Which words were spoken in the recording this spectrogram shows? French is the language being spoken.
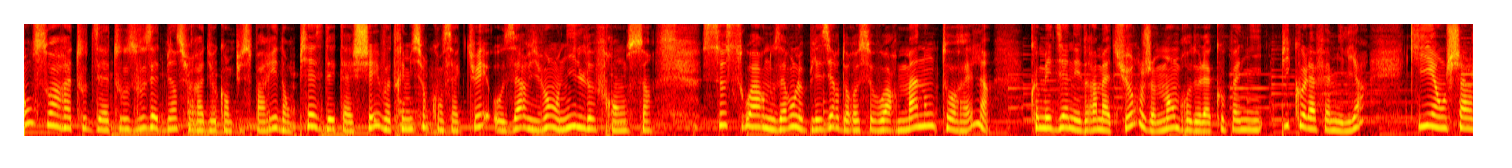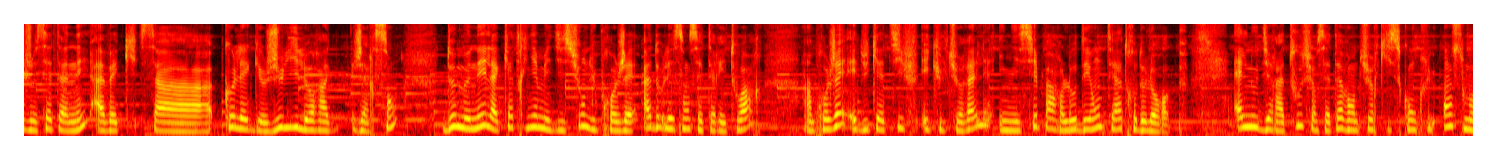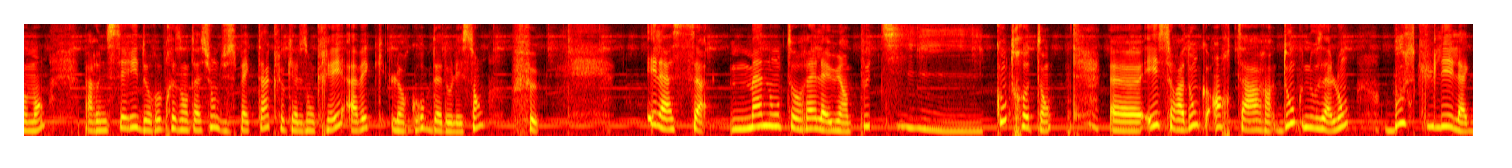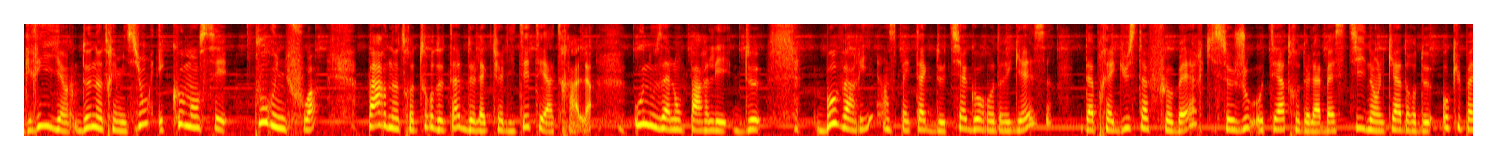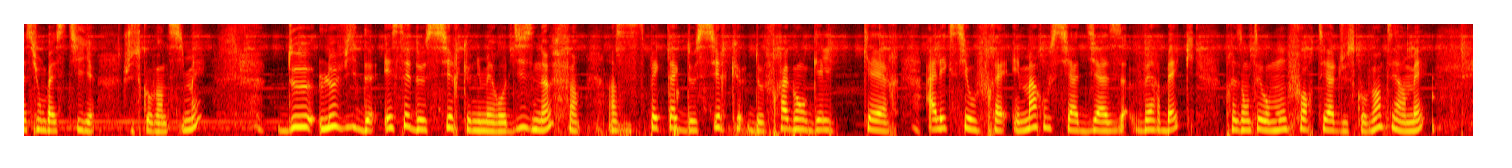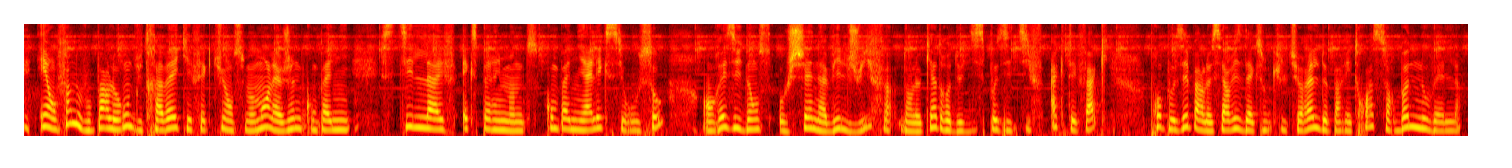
Bonsoir à toutes et à tous, vous êtes bien sur Radio Campus Paris dans Pièces détachées, votre émission consacrée aux arts vivants en Ile-de-France. Ce soir, nous avons le plaisir de recevoir Manon Torel, comédienne et dramaturge, membre de la compagnie Piccola Familia, qui est en charge cette année, avec sa collègue Julie Lerat-Gersan, de mener la quatrième édition du projet Adolescence et Territoire, un projet éducatif et culturel initié par l'Odéon Théâtre de l'Europe. Elle nous dira tout sur cette aventure qui se conclut en ce moment par une série de représentations du spectacle qu'elles ont créé avec leur groupe d'adolescents Feu. Hélas, Manon Torel a eu un petit contretemps euh, et sera donc en retard. Donc nous allons bousculer la grille de notre émission et commencer pour une fois par notre tour de table de l'actualité théâtrale, où nous allons parler de Bovary, un spectacle de Thiago Rodriguez, d'après Gustave Flaubert, qui se joue au théâtre de la Bastille dans le cadre de Occupation Bastille jusqu'au 26 mai. De Le Vide, essai de cirque numéro 19, un spectacle de cirque de Fragan Alexis Offray et Maroussia Diaz-Verbeck, présenté au Montfort Théâtre jusqu'au 21 mai. Et enfin, nous vous parlerons du travail qu'effectue en ce moment la jeune compagnie Still Life Experiment, compagnie Alexis Rousseau, en résidence au Chêne à Villejuif, dans le cadre du dispositif Actefac, proposé par le service d'action culturelle de Paris 3 Sorbonne Nouvelle.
